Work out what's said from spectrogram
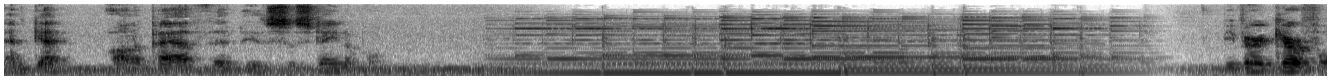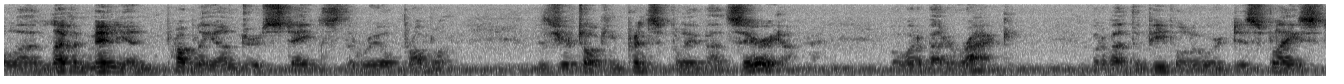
and get on a path that is sustainable. Be very careful. Uh, 11 million probably understates the real problem, because you're talking principally about Syria. But what about Iraq? What about the people who were displaced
